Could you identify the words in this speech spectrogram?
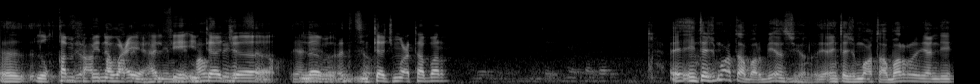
القمح بنوعية هل يعني فيه إنتاج يعني لا إنتاج معتبر؟ إنتاج معتبر بيان سور إنتاج معتبر يعني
